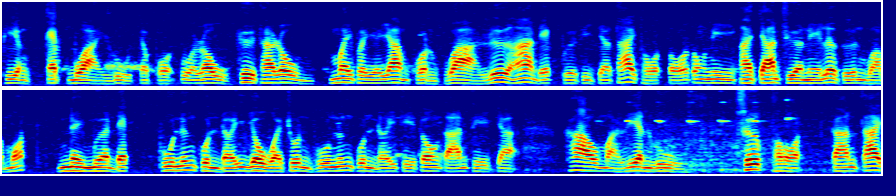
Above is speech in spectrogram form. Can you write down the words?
เพียงเก็บไว้รู้เฉพาะตัวเรา คือถ้าเราไม่พยายามค้นคว้าหรือหาเด็กเพื่อที่จะท้ายถอดต่อตรงนี้ อาจารย์เชื่อในเลือเกินว่ามด ในเมื่อเด็กผู้นึงคนใดเยาวชนผู้นึงคนใดที่ต้องการที่จะเข้ามาเรียนรู้สืบทอดการถ่าย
